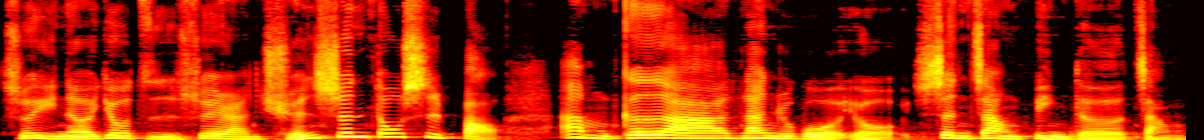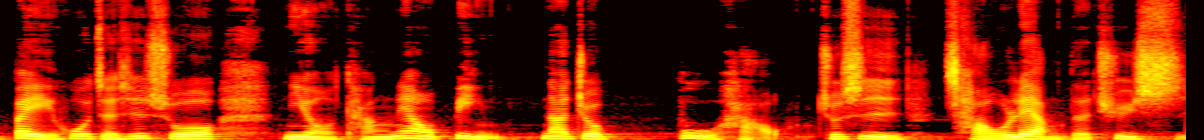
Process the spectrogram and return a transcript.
所以呢，柚子虽然全身都是宝，按哥啊，那如果有肾脏病的长辈，或者是说你有糖尿病，那就不好，就是超量的去使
